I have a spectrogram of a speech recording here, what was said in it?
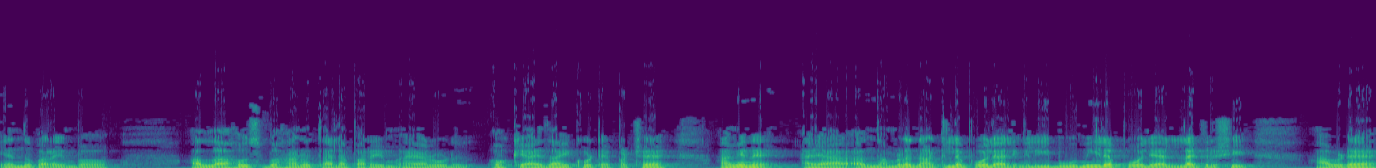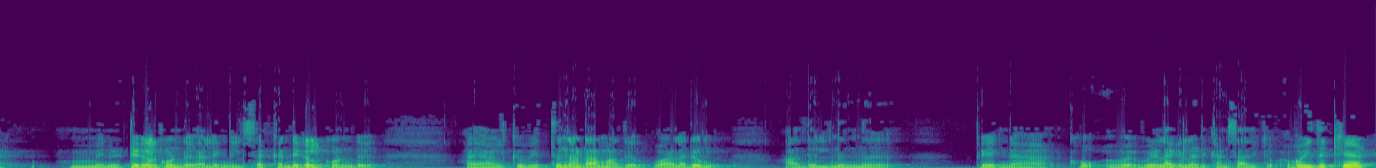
എന്ന് പറയുമ്പോൾ അള്ളാഹു സുബാന തല പറയും അയാളോട് ഓക്കെ അതായിക്കോട്ടെ പക്ഷേ അങ്ങനെ അയാ നമ്മുടെ നാട്ടിലെ പോലെ അല്ലെങ്കിൽ ഈ ഭൂമിയിലെ പോലെ അല്ല കൃഷി. അവിടെ മിനിറ്റുകൾ കൊണ്ട് അല്ലെങ്കിൽ സെക്കൻഡുകൾ കൊണ്ട് അയാൾക്ക് വിത്ത് നടാം അത് വളരും അതിൽ നിന്ന് പിന്നെ വിളകളെടുക്കാൻ സാധിക്കും. അപ്പോൾ ഇത് കേട്ട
